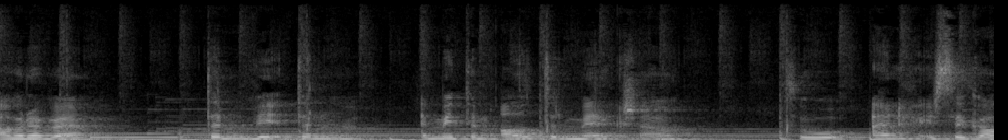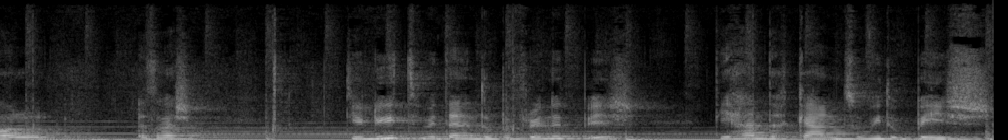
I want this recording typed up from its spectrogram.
Aber eben, dann, dann mit dem Alter merkst du auch, so, eigentlich ist es egal. Also weißt, die Leute, mit denen du befreundet bist, die haben dich gerne so, wie du bist.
